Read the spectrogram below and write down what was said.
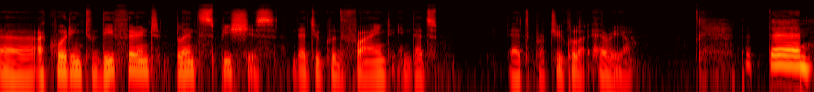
uh, according to different plant species that you could find in that that particular area. But um,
